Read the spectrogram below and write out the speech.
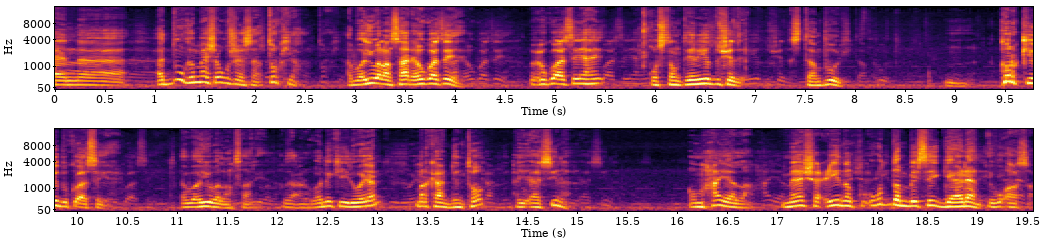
eh, adduunka meesha ugu shaysa turkiya abu ayub alansaari halku ku aasan yahay. Wuxuu ku aasan yahay qustantiniya dusheeda istanbul. Korkeedu ku aasan yahay abu ayub alansaari waa ninkii yidhi weeyaan markaan dhinto hay aasina. Oo maxaa yeelaa meesha ciidanku ugu dambaysay gaadhaan igu aasa.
